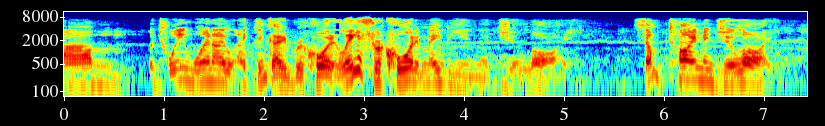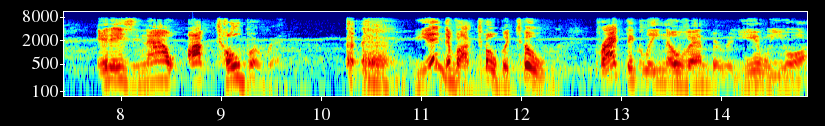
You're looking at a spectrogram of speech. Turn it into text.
um, between when I, I think I recorded, last recorded maybe in July, sometime in July. It is now October, the end of October, too. Practically November, and here we are.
